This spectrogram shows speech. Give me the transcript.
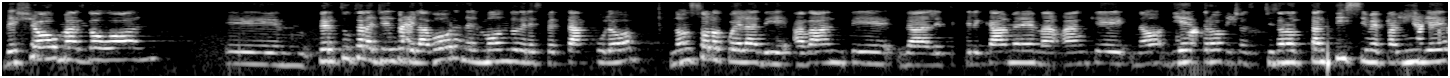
the show must go on e per tutta la gente che lavora nel mondo dello spettacolo non solo quella di avanti dalle telecamere, ma anche no, dietro, ci sono tantissime famiglie,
